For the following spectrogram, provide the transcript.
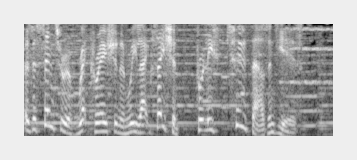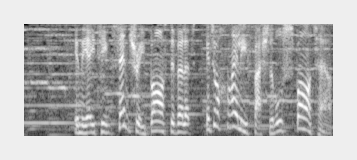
as a centre of recreation and relaxation for at least 2,000 years. In the 18th century, Bath developed into a highly fashionable spa town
